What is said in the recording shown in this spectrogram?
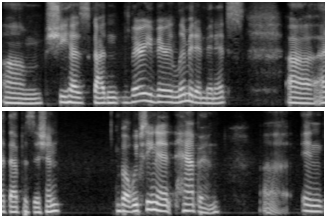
Um, she has gotten very very limited minutes uh, at that position, but we've seen it happen uh, in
